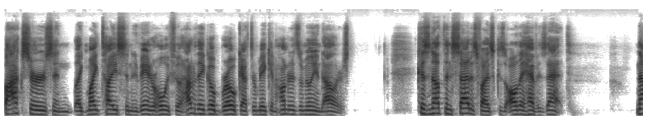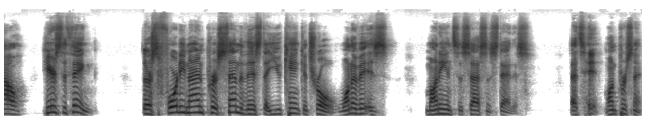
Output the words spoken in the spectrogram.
boxers and like Mike Tyson and Evander Holyfield? How do they go broke after making hundreds of million dollars? Because nothing satisfies. Because all they have is that. Now here's the thing: there's 49% of this that you can't control. One of it is money and success and status. That's it. 1%.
